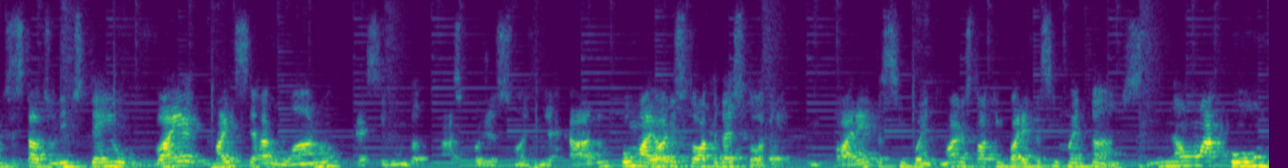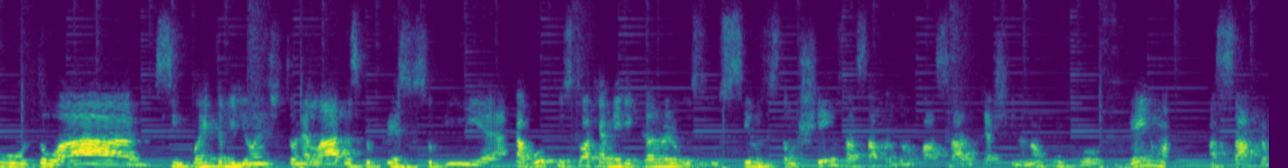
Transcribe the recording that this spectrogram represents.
os Estados Unidos têm, vai, vai encerrar o ano, é, segundo as projeções do mercado, com o maior estoque da história. Em 40, 50, maior estoque em 40, 50 anos. Não há como doar 50 milhões de toneladas para o preço subir. É, acabou que o estoque americano, os, os silos estão cheios da safra do ano passado, que a China não comprou. Vem uma uma safra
